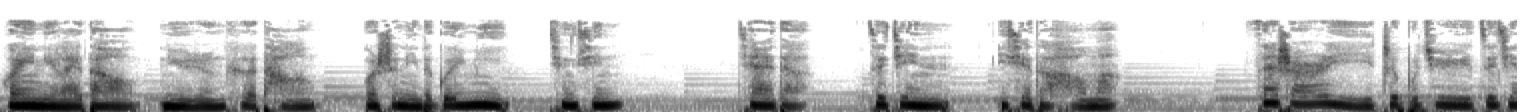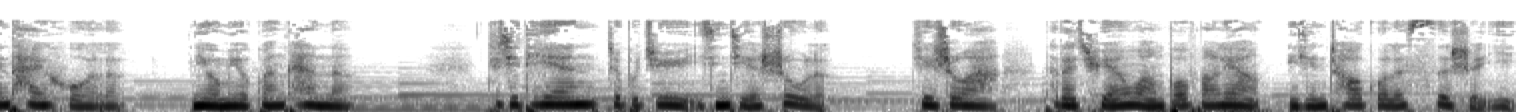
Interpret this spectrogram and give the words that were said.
欢迎你来到女人课堂，我是你的闺蜜清新。亲爱的，最近一切都好吗？《三十而已》这部剧最近太火了，你有没有观看呢？这几天这部剧已经结束了，据说啊。它的全网播放量已经超过了四十亿。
